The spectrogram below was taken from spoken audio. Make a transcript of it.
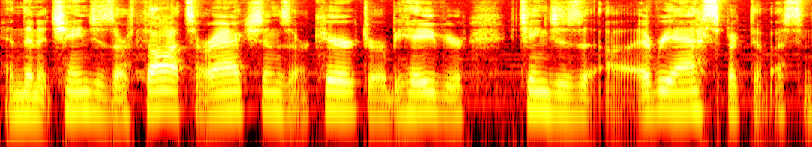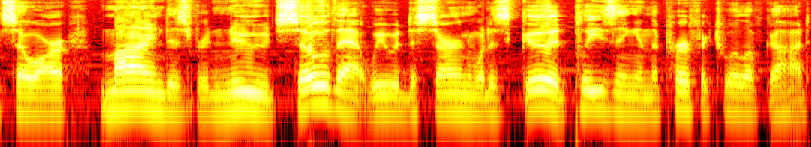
And then it changes our thoughts, our actions, our character, our behavior. It changes uh, every aspect of us. And so our mind is renewed so that we would discern what is good, pleasing, and the perfect will of God.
